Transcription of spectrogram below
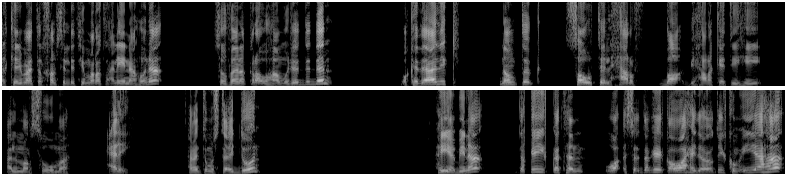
الكلمات الخمس التي مرت علينا هنا. سوف نقرأها مجددا. وكذلك ننطق صوت الحرف ضاء بحركته المرسومة عليه. هل أنتم مستعدون؟ هيا بنا. دقيقة دقيقة واحدة أعطيكم إياها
